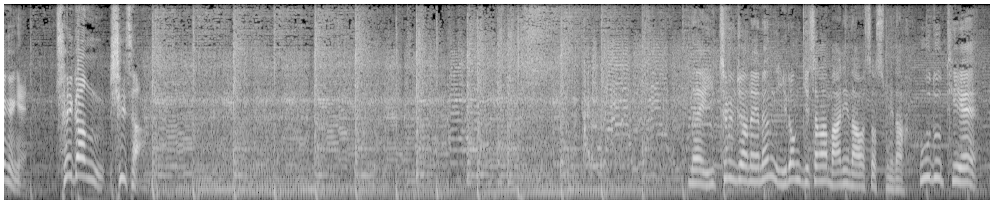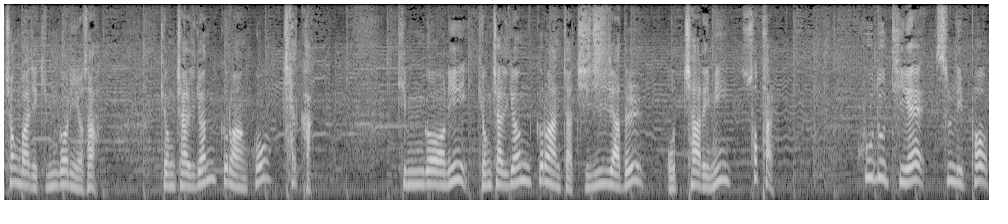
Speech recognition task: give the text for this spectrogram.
최경영의 최강 시사. 네, 이틀 전에는 이런 기사가 많이 나왔었습니다. 후드티에 청바지 김건희 여사 경찰견 끌어안고 찰칵. 김건희 경찰견 끌어안자 지지자들 옷차림이 소탈. 후드티에 슬리퍼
